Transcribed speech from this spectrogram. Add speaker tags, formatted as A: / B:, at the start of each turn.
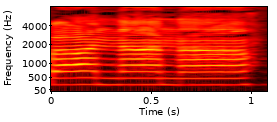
A: banana.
